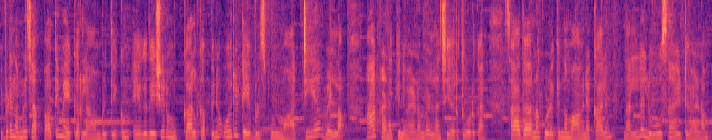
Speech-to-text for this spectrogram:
ഇവിടെ നമ്മൾ ചപ്പാത്തി മേക്കറിലാകുമ്പോഴത്തേക്കും ഏകദേശം ഒരു മുക്കാൽ കപ്പിന് ഒരു ടേബിൾ സ്പൂൺ മാറ്റിയ വെള്ളം. ആ കണക്കിന് വേണം വെള്ളം ചേർത്ത് കൊടുക്കാൻ. സാധാരണ കുഴയ്ക്കുന്ന മാവിനേക്കാളും നല്ല ലൂസായിട്ട് വേണം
